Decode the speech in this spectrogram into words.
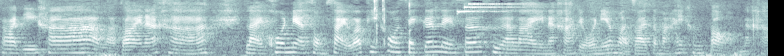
สวัสดีค่ะ หมอจอยนะคะ หลายคนเนี่ยสงสัยว่า Pico Second Laser คืออะไรนะคะ เดี๋ยววันนี้หมอจอยจะมาให้คำตอบนะคะ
